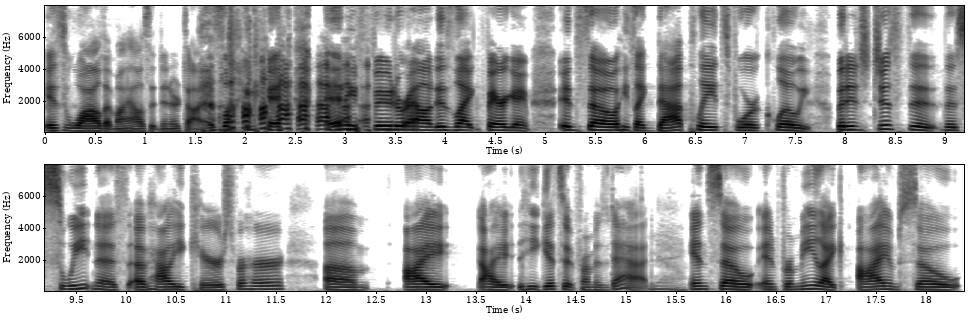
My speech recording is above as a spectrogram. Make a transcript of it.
It's wild at my house at dinner time. It's like any food around is like fair game. And so he's like that plate's for Chloe, but it's just the the sweetness of how he cares for her um, I I he gets it from his dad, yeah. and so and for me, like I am so.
